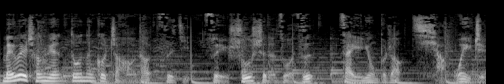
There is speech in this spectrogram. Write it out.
每位成员都能够找到自己最舒适的坐姿，再也用不着抢位置。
